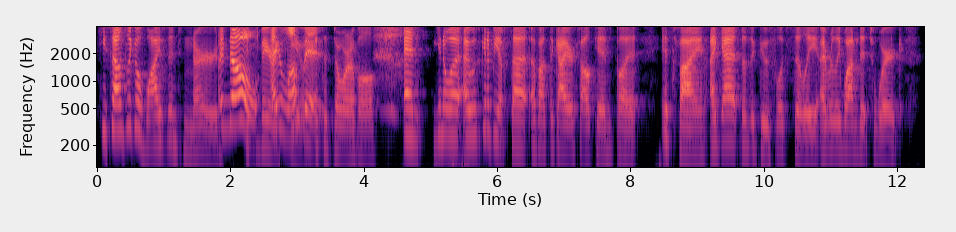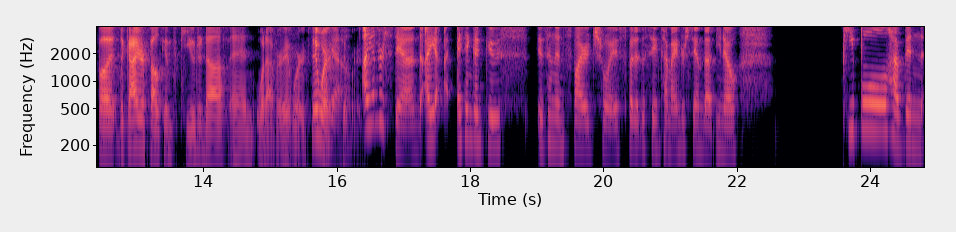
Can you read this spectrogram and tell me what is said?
He sounds like a wizened nerd. I know. It's very I cute. love it. It's adorable. And you know what? I was gonna be upset about the gyrfalcon, but it's fine. I get that the goose looks silly. I really wanted it to work, but the gyrfalcon's cute enough, and whatever, it works. It works. Yeah. It works. I understand. I I think a goose is an inspired choice, but at the same time, I understand that you know people have been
